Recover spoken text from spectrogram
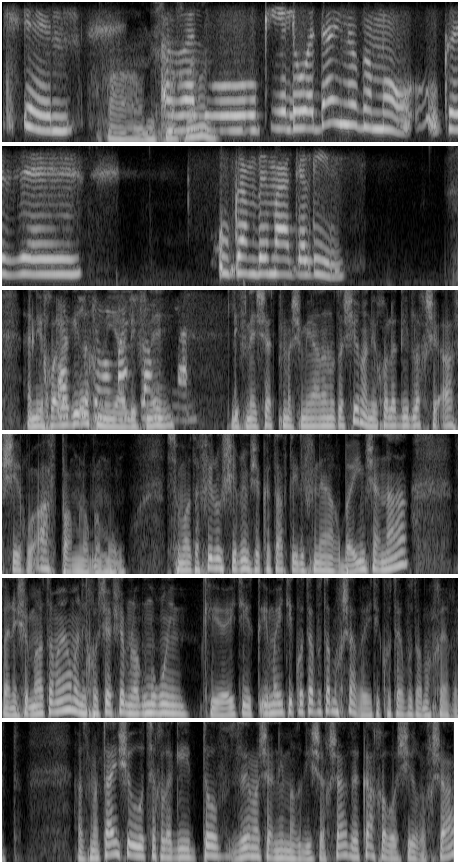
כן. וואו, נשמח אבל מאוד. הוא כאילו עדיין לא גמור. הוא כזה... הוא גם במעגלים. אני יכול להגיד לך מיה, לא לפני. לפני שאת משמיעה לנו את השיר, אני יכול להגיד לך שאף שיר הוא אף פעם לא גמור. זאת אומרת, אפילו שירים שכתבתי לפני 40 שנה, ואני שומע אותם היום, אני חושב שהם לא גמורים. כי הייתי, אם הייתי כותב אותם עכשיו, הייתי כותב אותם אחרת. אז מתישהו צריך להגיד, טוב, זה מה שאני מרגיש עכשיו, וככה הוא השיר עכשיו,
